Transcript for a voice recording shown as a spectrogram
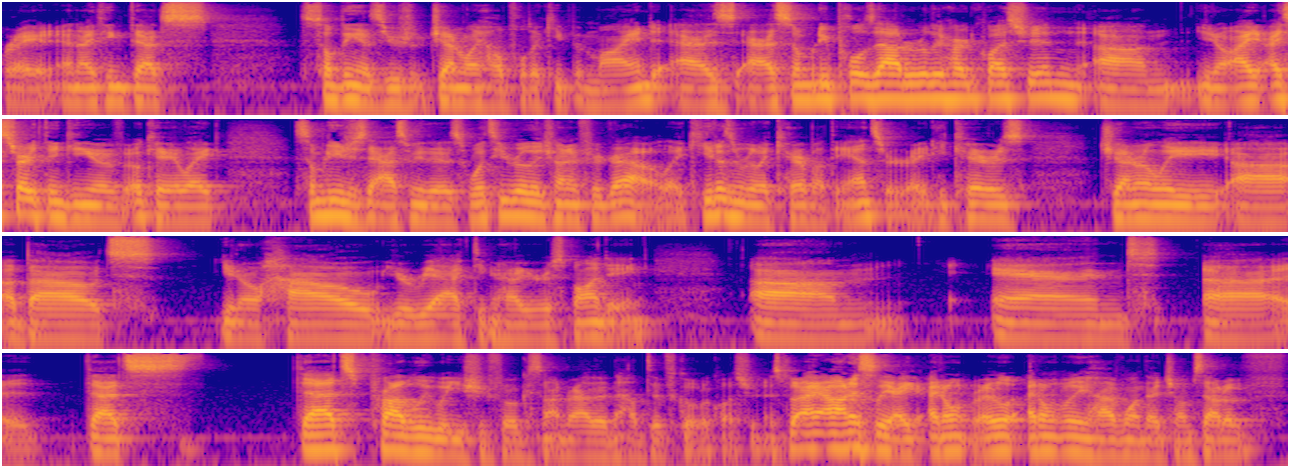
right? And I think that's something that's usually generally helpful to keep in mind as as somebody pulls out a really hard question. Um, you know, I, I started thinking of okay, like somebody just asked me this. What's he really trying to figure out? Like he doesn't really care about the answer, right? He cares generally uh, about you know how you're reacting how you're responding, um, and uh, that's that's probably what you should focus on rather than how difficult a question is. But I honestly, I, I don't, I don't really have one that jumps out of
